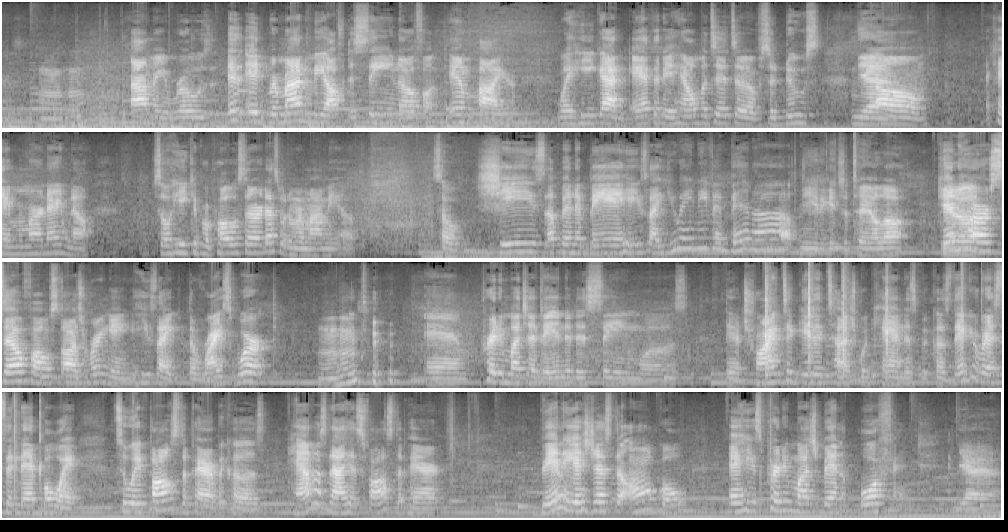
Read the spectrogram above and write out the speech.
I mean, rose. It, it reminded me of the scene of uh, Empire where he got Anthony Hamilton to seduce. Yeah. Um, I can't remember her name now. So he could propose to her. That's what it reminded me of. So she's up in the bed. He's like, "You ain't even been up." you need to get your tail up. Get Then up. her cell phone starts ringing. He's like, "The rice worked." Mm-hmm. And pretty much at the end of this scene was they're trying to get in touch with Candace because they're going to send that boy to a foster parent because Hannah's not his foster parent. Benny is just the uncle, and he's pretty much been orphaned. yeah.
